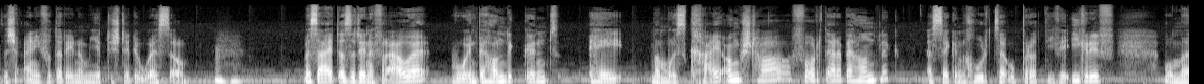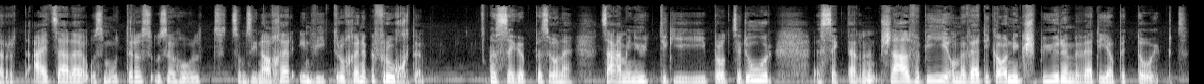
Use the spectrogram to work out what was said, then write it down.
Das ist eine der renommiertesten der USA. Mhm. Man sagt also den Frauen, die in Behandlung gehen, hey, man muss keine Angst haben vor dieser Behandlung. Es ist ein kurzer operativer Eingriff, wo man die Eizellen aus dem Uterus rausholt, um sie nachher in vitro zu befruchten. Es ist etwa so eine zehnminütige Prozedur. Es ist dann schnell vorbei und man werde gar nicht spüren, man werde ja betäubt.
